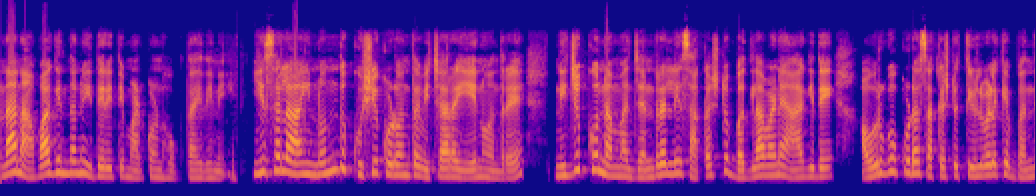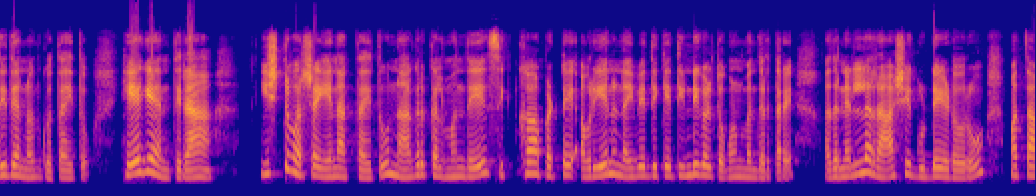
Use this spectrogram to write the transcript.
ನಾನು ಅವಾಗಿಂದನು ಇದೇ ರೀತಿ ಮಾಡ್ಕೊಂಡು ಹೋಗ್ತಾ ಇದ್ದೀನಿ. ಈ ಸಲ ಇನ್ನೊಂದು ಖುಷಿ ಕೊಡುವಂತ ವಿಚಾರ ಏನು ಅಂದ್ರೆ, ನಿಜಕ್ಕೂ ನಮ್ಮ ಜನರಲ್ಲಿ ಸಾಕಷ್ಟು ಬದಲಾವಣೆ ಆಗಿದೆ. ಅವ್ರಿಗೂ ಕೂಡ ಸಾಕಷ್ಟು ತಿಳುವಳಿಕೆ ಬಂದಿದೆ ಅನ್ನೋದು ಗೊತ್ತಾಯ್ತು. ಹೇಗೆ ಅಂತೀರಾ? ಇಷ್ಟು ವರ್ಷ ಏನಾಗ್ತಾ ಇತ್ತು ನಾಗರಕಲ್ ಮುಂದೆ ಸಿಕ್ಕಾಪಟ್ಟೆ ಅವ್ರು ಏನು ನೈವೇದ್ಯಕ್ಕೆ ತಿಂಡಿಗಳು ತಗೊಂಡ್ ಬಂದಿರ್ತಾರೆ. ಅದನ್ನೆಲ್ಲ ರಾಶಿ ಗುಡ್ಡೆ ಇಡೋರು, ಮತ್ತ ಆ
